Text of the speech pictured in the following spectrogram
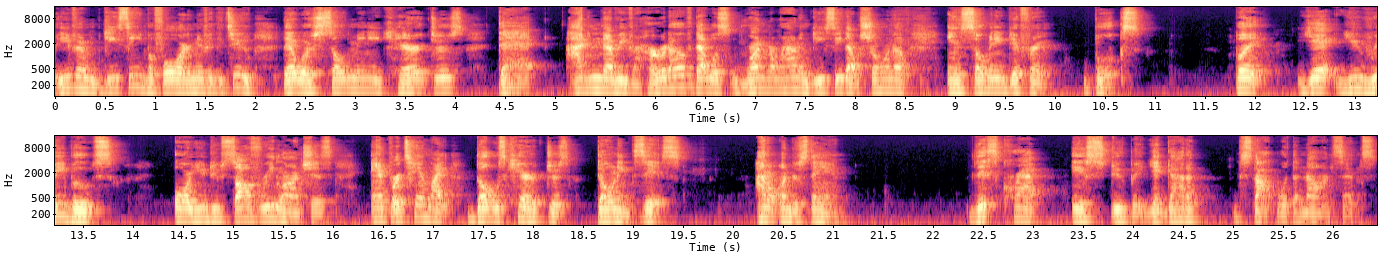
even DC before the New 52, there were so many characters that I'd never even heard of that was running around in DC that was showing up in so many different books. But yet you reboots or you do soft relaunches and pretend like those characters don't exist. I don't understand. This crap is stupid. You gotta stop with the nonsense.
